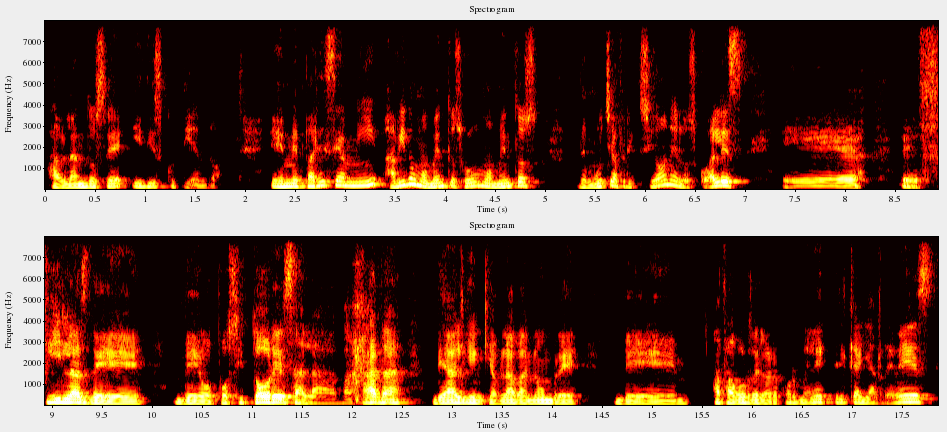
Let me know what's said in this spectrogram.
hablándose y discutiendo. Eh, me parece a mí, ha habido momentos, hubo momentos de mucha fricción en los cuales eh, eh, filas de, de, opositores a la bajada de alguien que hablaba a nombre de a favor de la reforma eléctrica y al revés,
